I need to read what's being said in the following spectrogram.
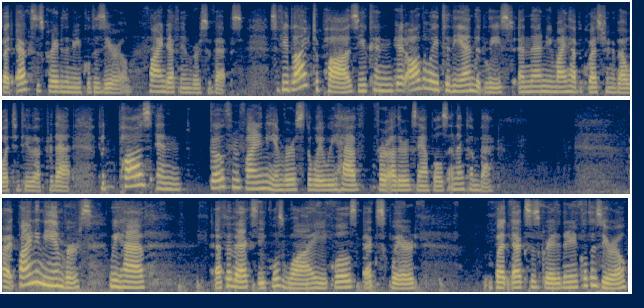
but x is greater than or equal to 0. Find f inverse of x. So if you'd like to pause, you can get all the way to the end at least, and then you might have a question about what to do after that. But pause and go through finding the inverse the way we have for other examples, and then come back. All right, finding the inverse, we have f of x equals y equals x squared, but x is greater than or equal to 0.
